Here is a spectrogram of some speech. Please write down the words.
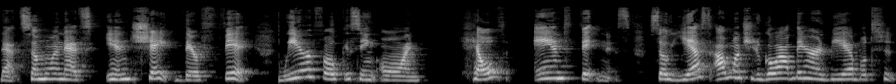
That's someone that's in shape. They're fit. We are focusing on health and fitness. So, yes, I want you to go out there and be able to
